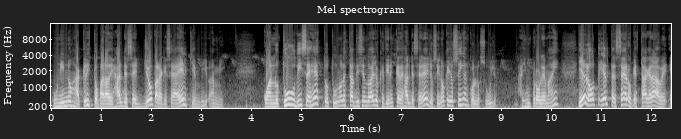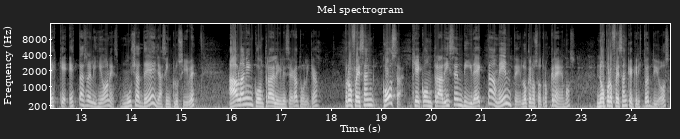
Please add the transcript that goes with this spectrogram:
unirnos a Cristo para dejar de ser yo, para que sea Él quien viva en mí. Cuando tú dices esto, tú no le estás diciendo a ellos que tienen que dejar de ser ellos, sino que ellos sigan con lo suyo. Hay un problema ahí. Y el, otro, y el tercero que está grave es que estas religiones, muchas de ellas inclusive, hablan en contra de la Iglesia Católica, profesan cosas que contradicen directamente lo que nosotros creemos, no profesan que Cristo es Dios,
